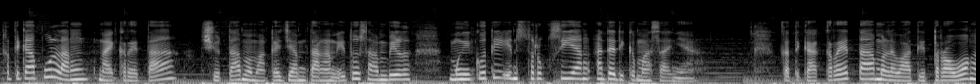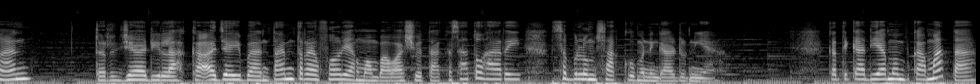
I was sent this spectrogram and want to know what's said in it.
Ketika pulang naik kereta, Shuta memakai jam tangan itu sambil mengikuti instruksi yang ada di kemasannya. Ketika kereta melewati terowongan, terjadilah keajaiban time travel yang membawa Shuta ke satu hari sebelum Saku meninggal dunia. Ketika dia membuka mata,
